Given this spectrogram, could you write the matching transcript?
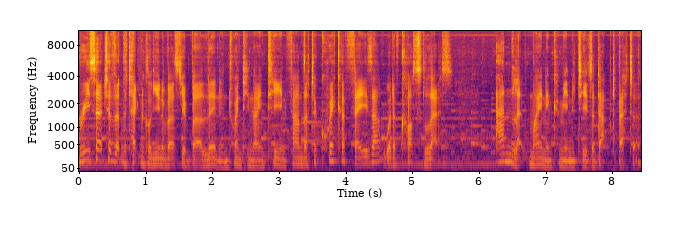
Researchers at the Technical University of Berlin in 2019 found that a quicker phase out would have cost less and let mining communities adapt better.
